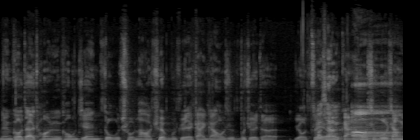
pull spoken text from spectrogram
能够在同一个空间独处，然后却不觉得尴尬，或是不觉得有罪恶感，或是互相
